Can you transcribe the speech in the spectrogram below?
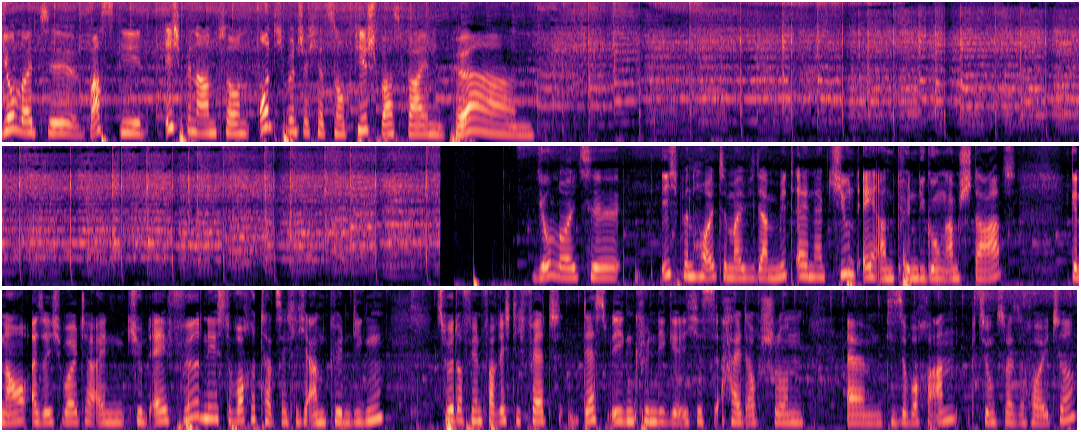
Jo Leute, was geht? Ich bin Anton und ich wünsche euch jetzt noch viel Spaß beim Hören. Jo Leute, ich bin heute mal wieder mit einer QA-Ankündigung am Start. Genau, also ich wollte ein QA für nächste Woche tatsächlich ankündigen. Es wird auf jeden Fall richtig fett, deswegen kündige ich es halt auch schon ähm, diese Woche an, beziehungsweise heute.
